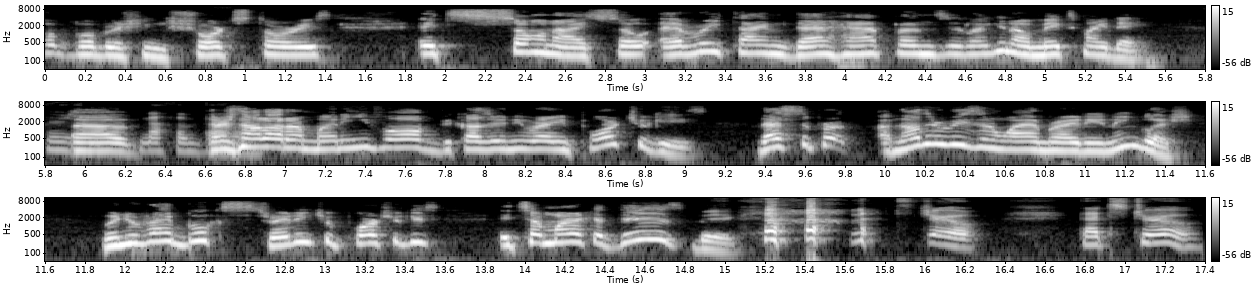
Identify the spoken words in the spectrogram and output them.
publishing short stories. It's so nice. So every time that happens, it like you know makes my day. There's uh, nothing better. There's not a lot of money involved because when you write in Portuguese, that's the pro- another reason why I'm writing in English. When you write books straight into Portuguese, it's a market this big. That's true. That's true.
